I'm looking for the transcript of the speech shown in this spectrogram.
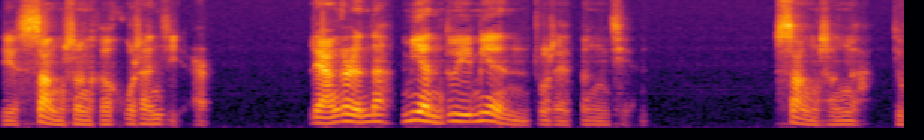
这上生和胡三姐两个人呢，面对面坐在灯前，上生啊。就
